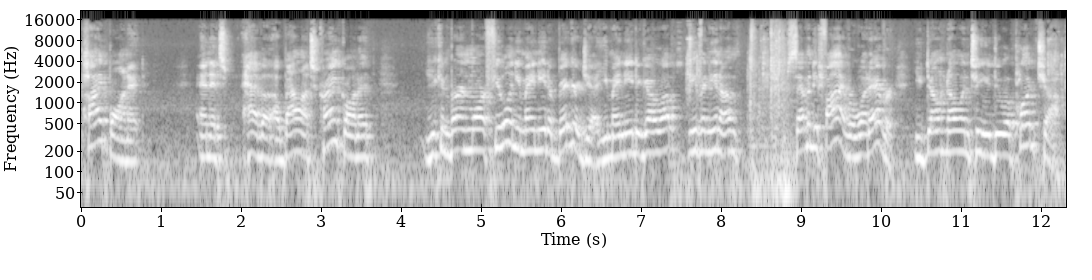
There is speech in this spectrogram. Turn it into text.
pipe on it, and it's have a, a balanced crank on it, you can burn more fuel and you may need a bigger jet. You may need to go up even, you know, 75 or whatever. You don't know until you do a plug chop.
